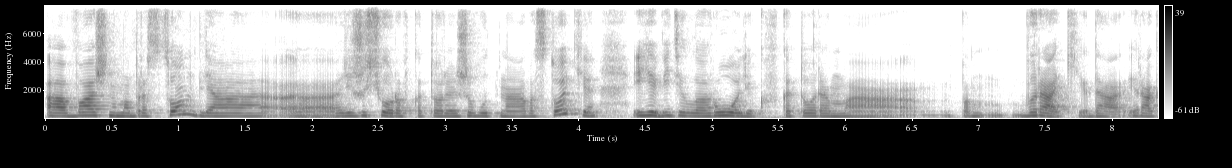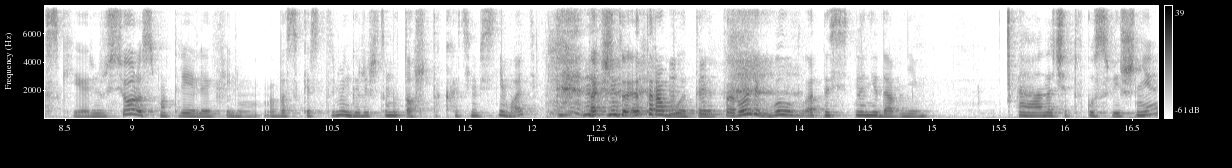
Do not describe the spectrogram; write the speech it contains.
важным образцом для режиссеров, которые живут на Востоке. И я видела ролик, в котором в Ираке, да, иракские режиссеры смотрели фильм об Аскерстами, говорили, что мы тоже так хотим снимать. Так что это работает. Ролик был относительно недавний. А, значит, вкус вишни.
